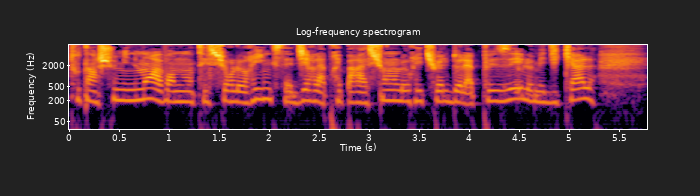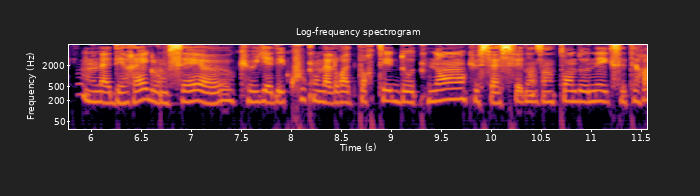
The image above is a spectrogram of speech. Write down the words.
tout un cheminement avant de monter sur le ring, c'est-à-dire la préparation, le rituel de la pesée, le médical. On a des règles, on sait euh, qu'il y a des coups qu'on a le droit de porter, d'autres non, que ça se fait dans un temps donné, etc.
